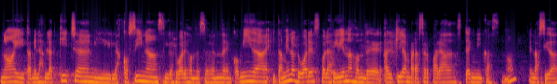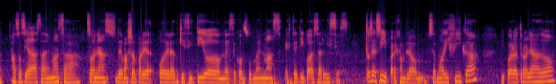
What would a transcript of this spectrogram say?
¿No? Y también las black kitchen y las cocinas y los lugares donde se venden comida y también los lugares o las viviendas donde alquilan para hacer paradas técnicas, ¿no? en la ciudad, asociadas además a zonas de mayor poder adquisitivo donde se consumen más este tipo de servicios. Entonces sí, por ejemplo, se modifica y por otro lado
